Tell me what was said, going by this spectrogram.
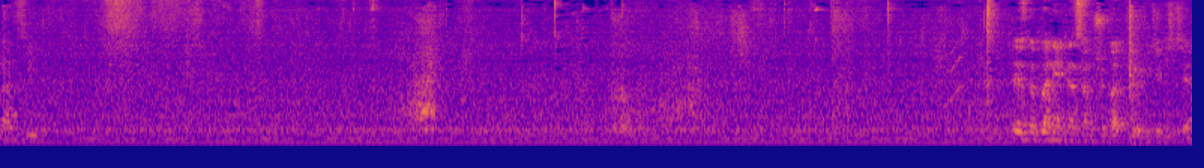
następnej To jest dokładnie ten sam przykład, który widzieliście e,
